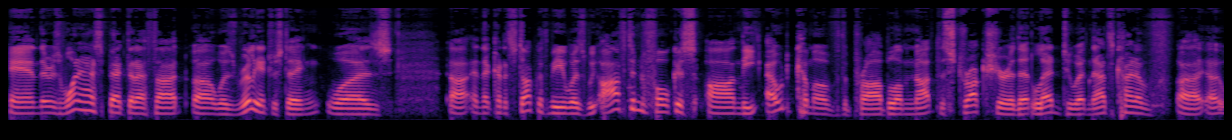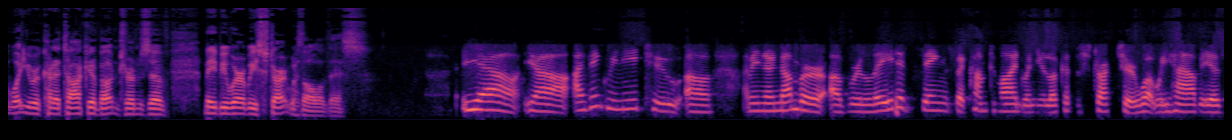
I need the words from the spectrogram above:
and there's one aspect that I thought uh, was really interesting was uh, and that kind of stuck with me was we often focus on the outcome of the problem, not the structure that led to it. And that's kind of uh, uh, what you were kind of talking about in terms of maybe where we start with all of this. Yeah, yeah. I think we need to. Uh, I mean, a number of related things that come to mind when you look at the structure. What we have is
